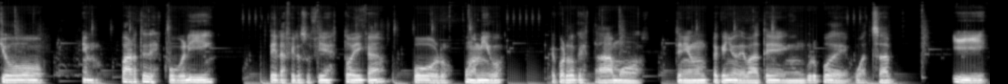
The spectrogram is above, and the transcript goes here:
Yo en parte descubrí de la filosofía estoica por un amigo. Recuerdo que estábamos teniendo un pequeño debate en un grupo de WhatsApp y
